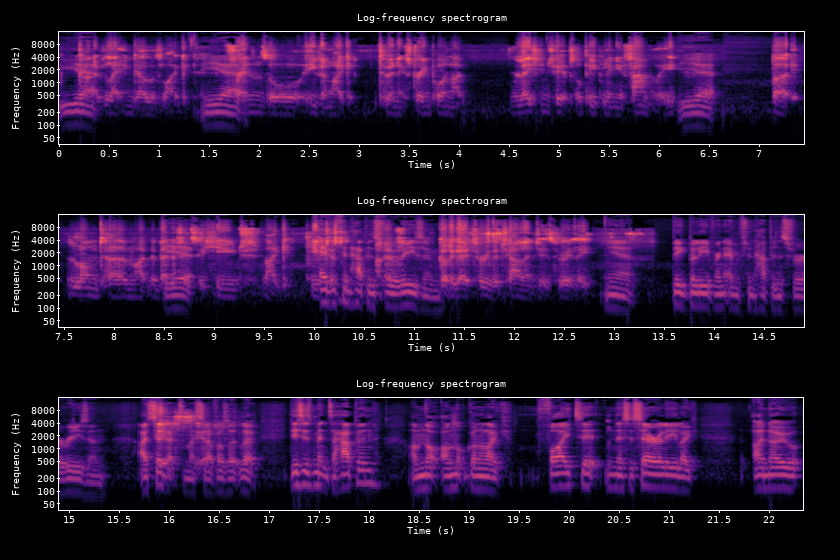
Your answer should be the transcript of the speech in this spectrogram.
Yeah. kind of letting go of like Yeah. friends or even like to an extreme point like relationships or people in your family. Yeah, But long term, like the benefits are huge. Like Everything happens for a reason. Got to go through the challenges, really. yeah. Big believer in everything happens for a reason. I said Yes, that to myself. yeah. I was like, look, this is meant to happen. I'm not. I'm not gonna like fight it necessarily. Like, I know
